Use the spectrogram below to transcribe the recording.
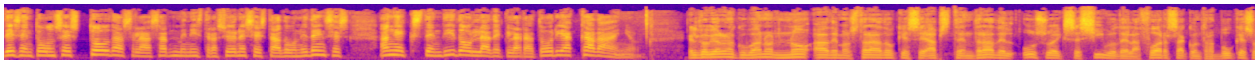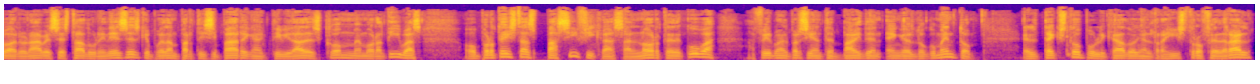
Desde entonces, todas las administraciones estadounidenses han extendido la declaratoria cada año. El gobierno cubano no ha demostrado que se abstendrá del uso excesivo de la fuerza contra buques o aeronaves estadounidenses que puedan participar en actividades conmemorativas o protestas pacíficas al norte de Cuba, afirma el presidente Biden en el documento. El texto, publicado en el registro federal,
